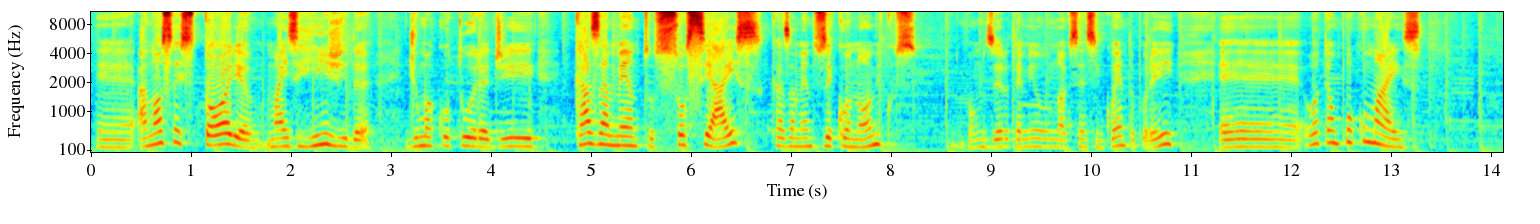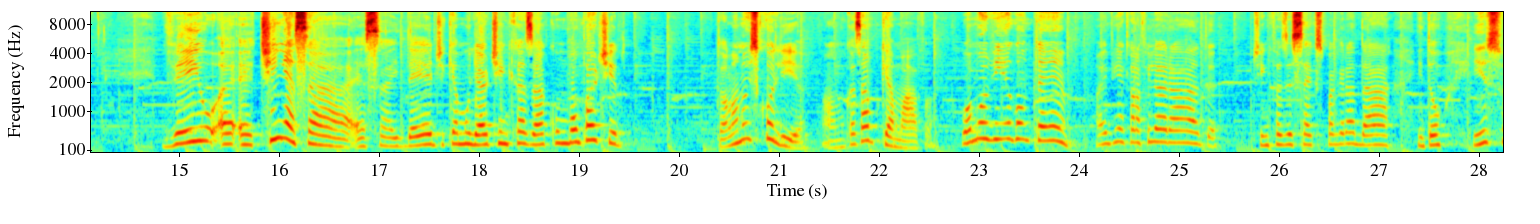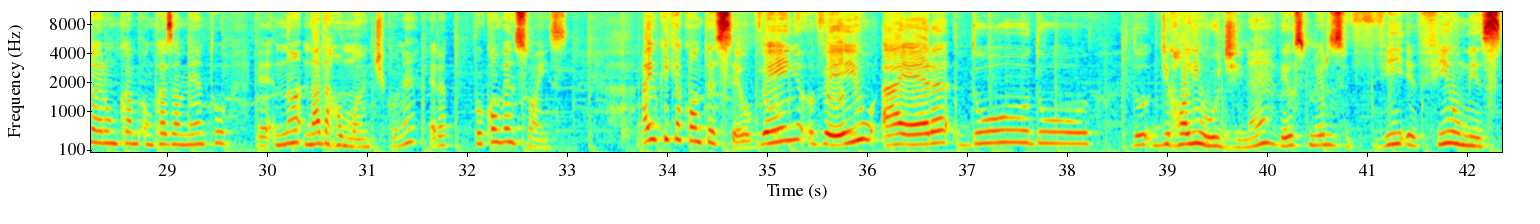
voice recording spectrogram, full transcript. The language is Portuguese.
É, a nossa história mais rígida de uma cultura de casamentos sociais, casamentos econômicos, vamos dizer até 1950 por aí, é, ou até um pouco mais. Veio, é, é, tinha essa, essa ideia de que a mulher tinha que casar com um bom partido. Então ela não escolhia, ela não casava porque amava. O amor vinha com o tempo, aí vinha aquela filharada, tinha que fazer sexo para agradar. Então, isso era um, um casamento é, nada romântico, né? Era por convenções. Aí o que, que aconteceu? Veio, veio a era do, do, do de Hollywood, né? Veio os primeiros vi, filmes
